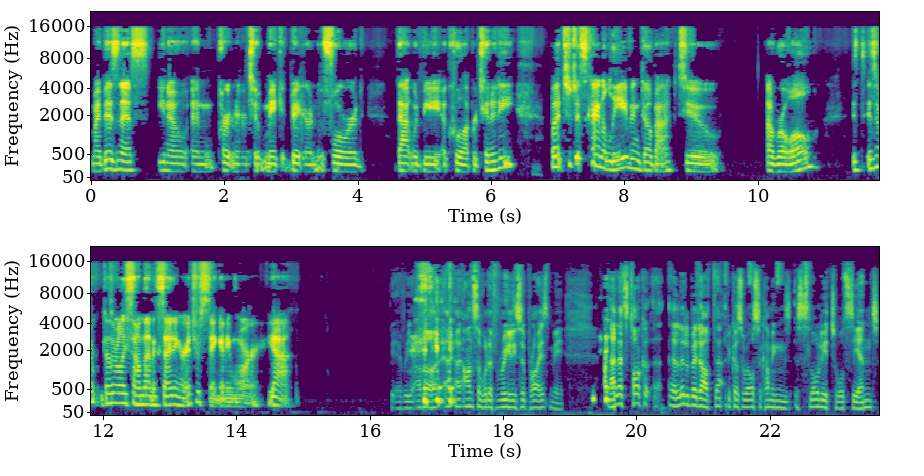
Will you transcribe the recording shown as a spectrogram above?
my business, you know, and partner to make it bigger and move forward, that would be a cool opportunity. But to just kind of leave and go back to a role, it isn't doesn't really sound that exciting or interesting anymore. Yeah. Every other answer would have really surprised me. Uh, let's talk a, little bit about that because we're also coming slowly towards the end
